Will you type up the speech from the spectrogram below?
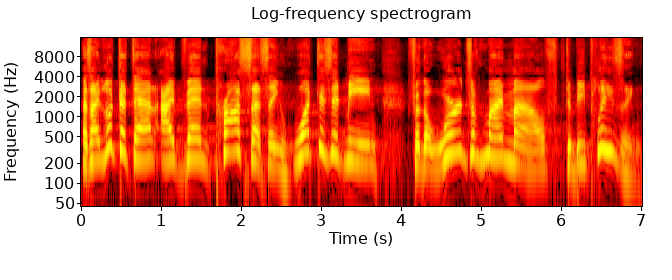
As I looked at that, I've been processing what does it mean for the words of my mouth to be pleasing?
